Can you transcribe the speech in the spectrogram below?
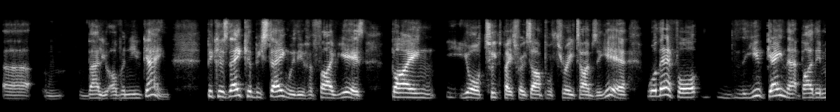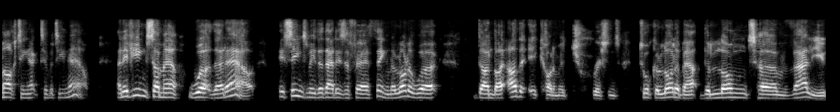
uh, value of a new game. Because they could be staying with you for five years, buying your toothpaste, for example, three times a year. Well, therefore, you gain that by the marketing activity now. And if you can somehow work that out, it seems to me that that is a fair thing. And a lot of work done by other econometricians talk a lot about the long-term value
